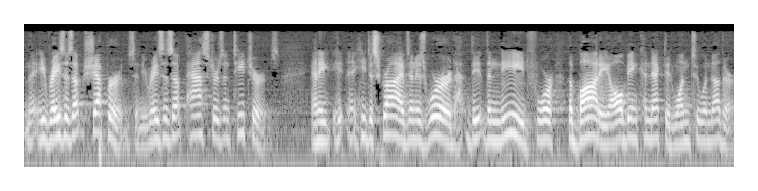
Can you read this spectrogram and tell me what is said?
And he raises up shepherds and he raises up pastors and teachers. And he, he, he describes in his word the, the need for the body all being connected one to another.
